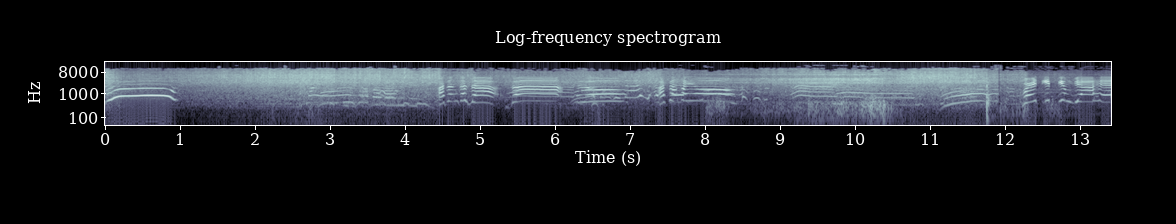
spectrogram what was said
Woo! Asan ka, Za? Za! Hello! Asan kayo? Worth it yung biyahe!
